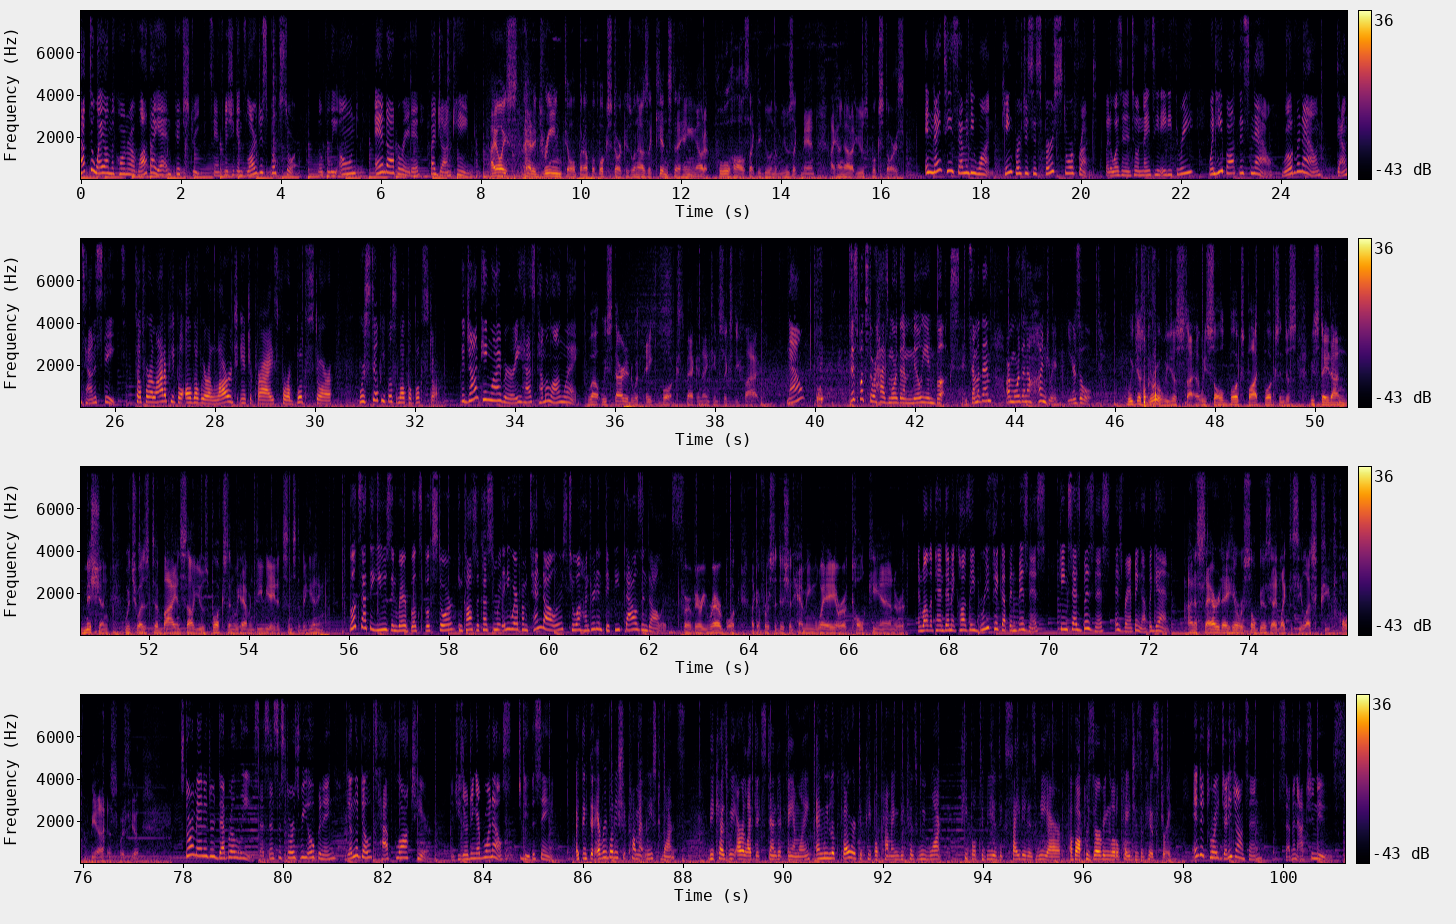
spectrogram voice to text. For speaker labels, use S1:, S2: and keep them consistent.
S1: Tucked away on the corner of Lafayette and 5th Street stands Michigan's largest bookstore, locally owned and operated by John King.
S2: I always had a dream to open up a bookstore because when I was a kid, instead of hanging out at pool halls like they do in the Music Man, I hung out at used bookstores.
S1: In 1971, King purchased his first storefront, but it wasn't until 1983 when he bought this now world renowned downtown estate.
S3: So, for a lot of people, although we're a large enterprise for a bookstore, we're still people's local bookstore.
S1: The John King Library has come a long way.
S2: Well, we started with eight books back in 1965.
S1: Now, this bookstore has more than a million books, and some of them are more than a hundred years old.
S2: We just grew. We just uh, we sold books, bought books, and just we stayed on mission, which was to buy and sell used books, and we haven't deviated since the beginning.
S1: Books at the used and rare books bookstore can cost a customer anywhere from $10 to $150,000.
S2: For a very rare book, like a first edition Hemingway or a Tolkien or
S1: And while the pandemic caused a brief hiccup in business, King says business is ramping up again.
S2: On a Saturday here, we're so busy, I'd like to see less people, to be honest with you.
S1: Store manager Deborah Lee says since the store's reopening, young adults have flocked here, and she's urging everyone else to do the same.
S3: I think that everybody should come at least once because we are like extended family and we look forward to people coming because we want people to be as excited as we are about preserving little pages of history.
S1: In Detroit, Jetty Johnson, 7 Action News.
